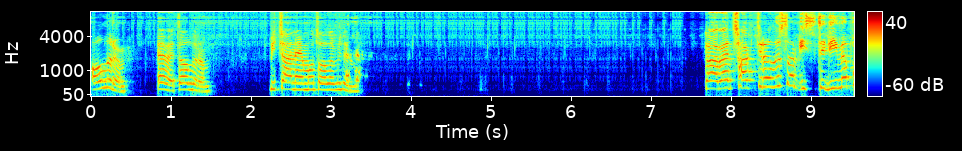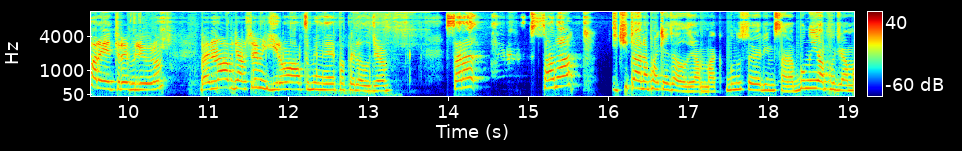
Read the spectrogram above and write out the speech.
alırım. Evet alırım. Bir tane emot alabilirim. Ya ben takdir alırsam istediğime para yatırabiliyorum. Ben ne yapacağım söyleyeyim mi? 26 bin lira papel alacağım. Sana sana iki tane paket alacağım bak. Bunu söyleyeyim sana. Bunu yapacağım.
